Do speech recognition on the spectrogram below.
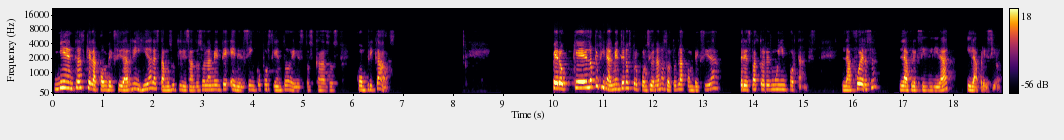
Mientras que la convexidad rígida la estamos utilizando solamente en el 5% de estos casos complicados. Pero, ¿qué es lo que finalmente nos proporciona a nosotros la convexidad? tres factores muy importantes, la fuerza, la flexibilidad y la presión.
